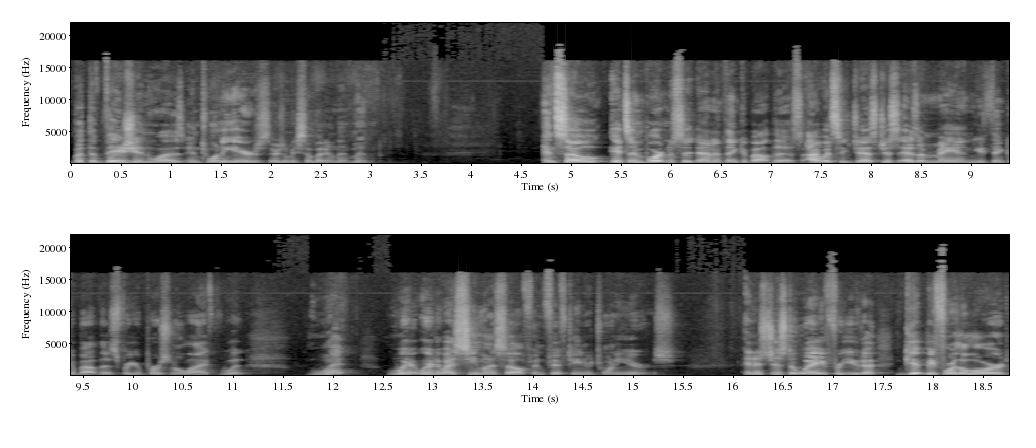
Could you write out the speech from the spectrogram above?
But the vision was in 20 years, there's going to be somebody on that moon. And so it's important to sit down and think about this. I would suggest, just as a man, you think about this for your personal life. What, what, where, where do I see myself in 15 or 20 years? And it's just a way for you to get before the Lord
